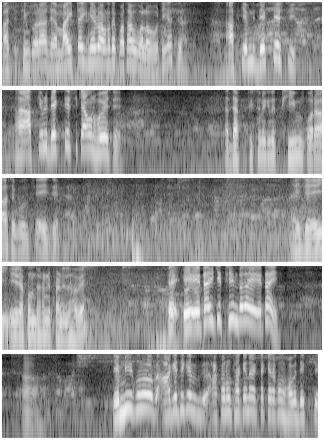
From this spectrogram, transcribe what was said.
আচ্ছা থিম করা আছে। মাইক টাইক নিয়ে আসব আপনাদের কথাও বলাবো ঠিক আছে? আজকে এমনি দেখতে এসছি। হ্যাঁ আজকে এমনি দেখতে এসছি কেমন হয়েছে। আর দেখো পিছনে কিন্তু থিম করা আছে বলছে এই যে। এই যে এই এরকম ধরনের প্যান্ডেল হবে। এটাই কি থিম দাদা? এটাই? আহ। এমনি কোনো আগে থেকে আঁকানো থাকে না একটা কীরকম হবে দেখতে?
